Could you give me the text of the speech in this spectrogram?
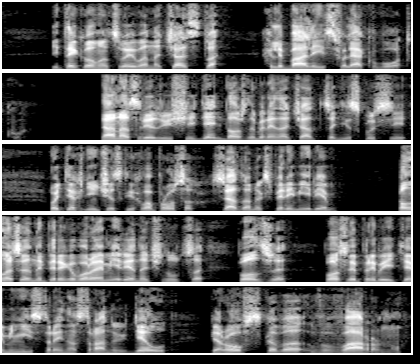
и тайком от своего начальства хлебали из фляг водку. А на следующий день должны были начаться дискуссии о технических вопросах, связанных с перемирием. Полноценные переговоры о мире начнутся позже, после прибытия министра иностранных дел Перовского в Варну.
